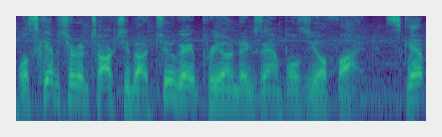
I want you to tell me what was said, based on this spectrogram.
Well, Skip's here to talk to you about two great pre-owned examples you'll find. Skip?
